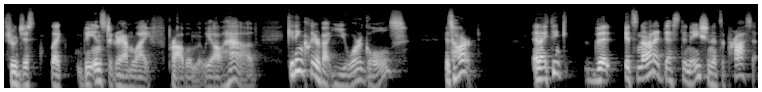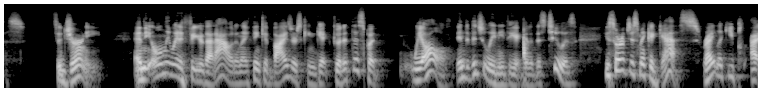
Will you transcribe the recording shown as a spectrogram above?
through just like the Instagram life problem that we all have. Getting clear about your goals is hard. And I think that it's not a destination, it's a process. It's a journey. And the only way to figure that out, and I think advisors can get good at this, but we all individually need to get good at this too is you sort of just make a guess right? Like you I,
